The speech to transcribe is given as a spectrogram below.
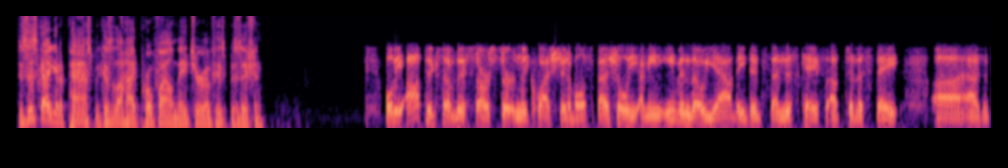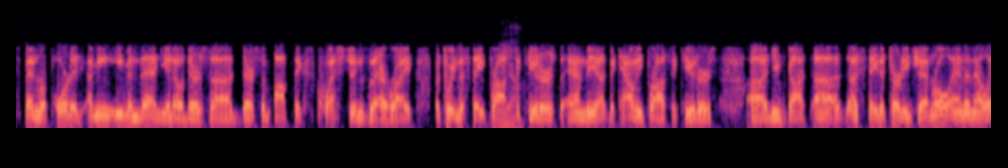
does this guy get a pass because of the high profile nature of his position? Well, the optics of this are certainly questionable, especially, I mean, even though, yeah, they did send this case up to the state, uh, as it's been reported. I mean, even then, you know, there's uh, there's some optics questions there, right, between the state prosecutors and the uh, the county prosecutors. Uh, you've got uh, a state attorney general and an LA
